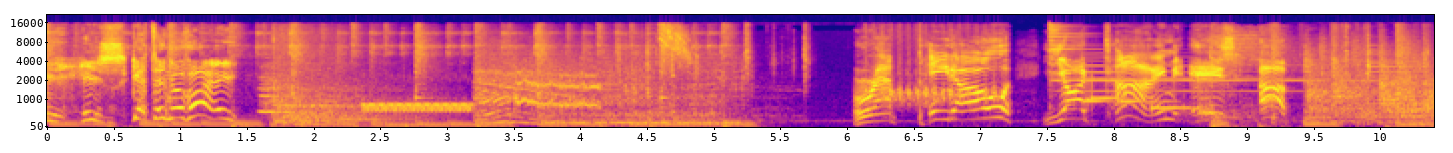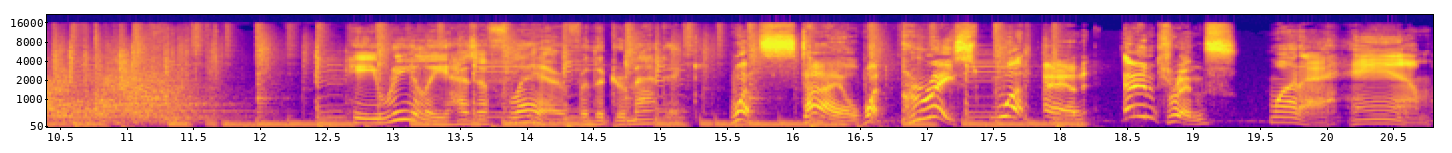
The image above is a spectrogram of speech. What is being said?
He's getting away. Rapido, your time is up! He really has a flair for the dramatic. What style, what grace, what an entrance! What a ham.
